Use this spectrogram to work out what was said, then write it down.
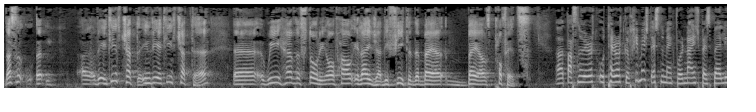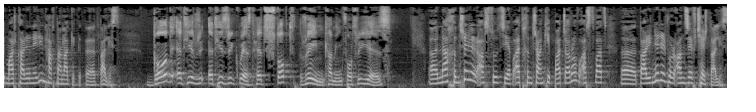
That's the, uh, uh, the 18th chapter. In the 18th chapter, uh, we have the story of how Elijah defeated the Baal, Baal's prophets. 18-րդ 8-րդ գլխի մեջ տեսնում ենք, որ նա ինչպես Բելի մարգարեներին հաղթանակ է ը, տալիս։ God, at his, at his request, had stopped rain coming for three years. Ա, Նա խնդրել էր Աստծուց եւ այդ խնդրանքի պատճառով Աստված ը, տարիներ էր, որ անձև չէր տալիս։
